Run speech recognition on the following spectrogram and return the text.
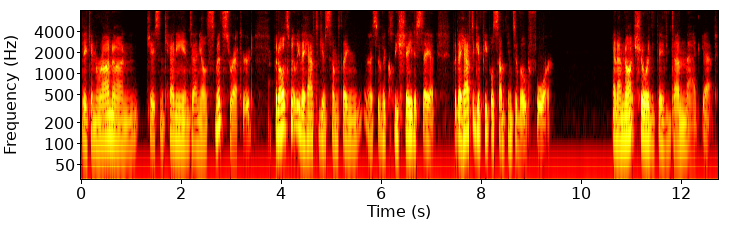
they can run on Jason Kenney and Danielle Smith's record, but ultimately they have to give something. It's sort of a cliche to say it, but they have to give people something to vote for. And I'm not sure that they've done that yet.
